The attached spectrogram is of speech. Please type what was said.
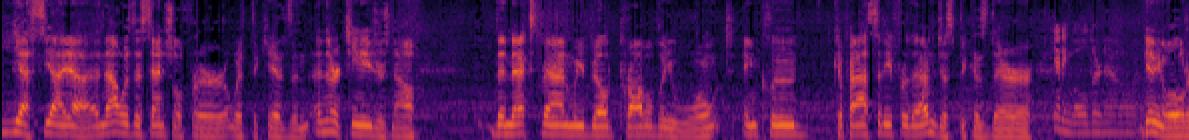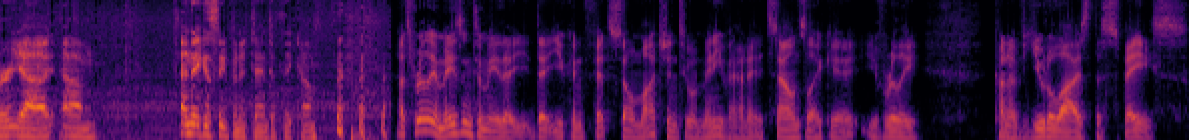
Yes, yeah, yeah. And that was essential for with the kids and, and they're teenagers now. The next van we build probably won't include capacity for them just because they're Getting older now. getting older, yeah. Um, and they can sleep in a tent if they come. That's really amazing to me that you, that you can fit so much into a minivan. It sounds like uh you've really kind of utilized the space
